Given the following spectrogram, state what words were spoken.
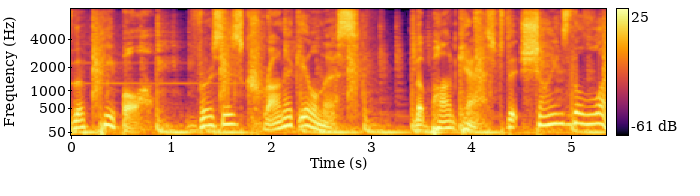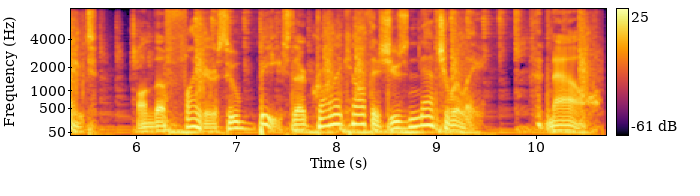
the people versus chronic illness. The podcast that shines the light on the fighters who beat their chronic health issues naturally. Now,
